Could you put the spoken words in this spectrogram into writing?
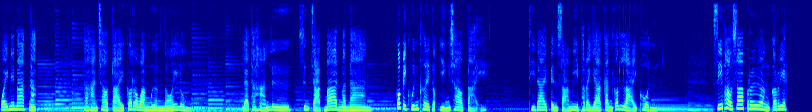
ไว้ไม่มากนัก ทหารชาวไตก็ระวังเมืองน้อยลง และทหารลือซึ่งจากบ้านมานาน ก็ไปคุ้นเคยกับหญิงชาวไตที่ได้เป็นสามีภรรยากันก็หลายคนสีเผาทราบเรื่องก็เรียก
